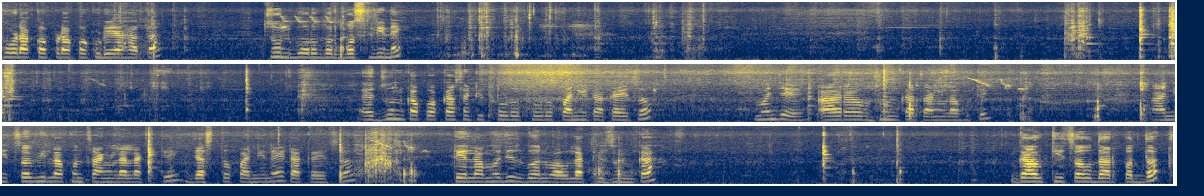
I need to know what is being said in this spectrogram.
थोडा कपडा पकडूया हातात. चूल बरोबर बसली नाही. झुणका पकासाठी थोडं थोडं पाणी टाकायचं. म्हणजे आरावर झुणका चांगला होते. आणि चवीला पण चांगला लागते. जास्त पाणी नाही टाकायचं. तेलामध्येच बनवावं लागते झुणका. गावठी चवदार पद्धत.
